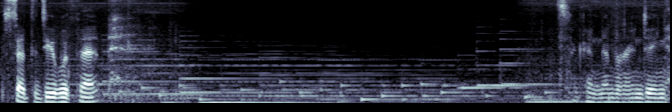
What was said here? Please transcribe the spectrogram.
just have to deal with that. It's like a never ending,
